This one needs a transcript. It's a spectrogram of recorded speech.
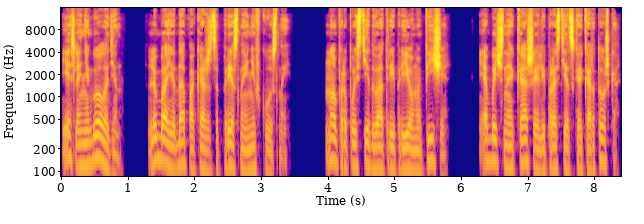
Если не голоден, любая еда покажется пресной и невкусной. Но пропусти 2-3 приема пищи, и обычная каша или простецкая картошка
